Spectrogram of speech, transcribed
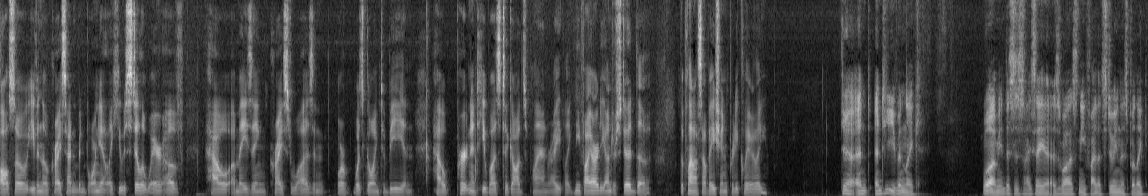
also even though Christ hadn't been born yet like he was still aware of how amazing Christ was and or was going to be and how pertinent he was to God's plan right? Like Nephi already understood the the plan of salvation pretty clearly. Yeah, and and he even like well, I mean, this is Isaiah as well as Nephi that's doing this, but like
